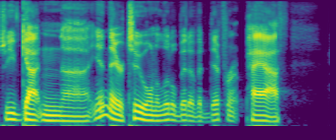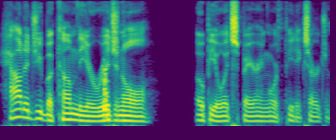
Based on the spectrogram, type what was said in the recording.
So you've gotten uh, in there too on a little bit of a different path. How did you become the original opioid sparing orthopedic surgeon?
